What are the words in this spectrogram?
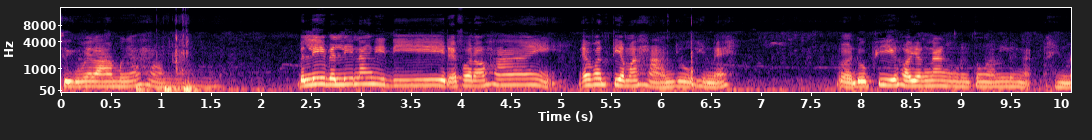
ถึงเวลามื้ออาหารเบลลี่เบลลี่นั่งดีๆ เดี๋ยวเฟิร์นเอาให้เดี๋ยวเฟิร์นเตรียมอาหารอยู่เห็นไหมเหมือนดูพี่เขายังนั่งเลยตรงนั้นเลยน่ะ เห็นไหม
